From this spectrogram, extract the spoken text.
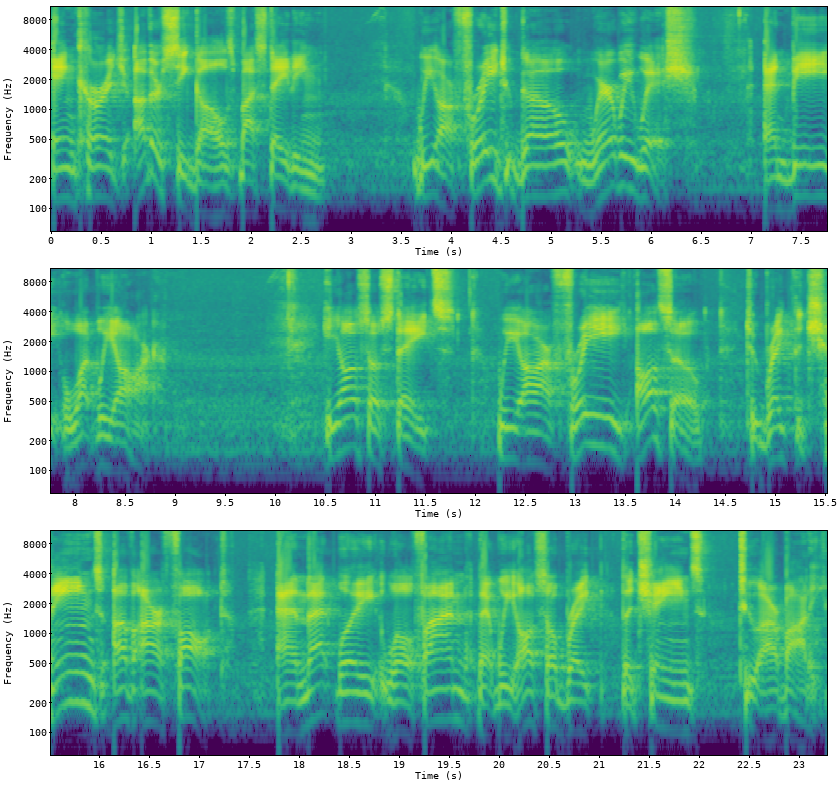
encourage other seagulls by stating, We are free to go where we wish and be what we are. He also states, We are free also to break the chains of our thought. And that way we'll find that we also break the chains to our body.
